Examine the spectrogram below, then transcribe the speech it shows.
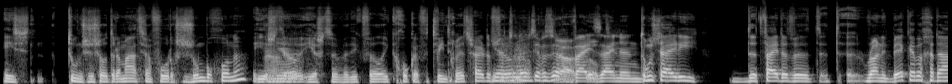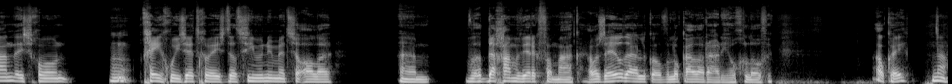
is toen ze zo dramatisch aan vorig seizoen begonnen. De Eerste, Ja. eerste weet ik veel, ik gok even 20 wedstrijden of Ja, zo. toen heeft hij gezegd, Ja, wij klopt. zijn een... Toen zei hij, het feit dat we het, het eh, run it back hebben gedaan, is gewoon Hm. geen goede zet geweest. Dat zien we nu met z'n allen. Ehm, daar gaan we werk van maken. Hij was er heel duidelijk over, lokale radio geloof ik. Oké, nou.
